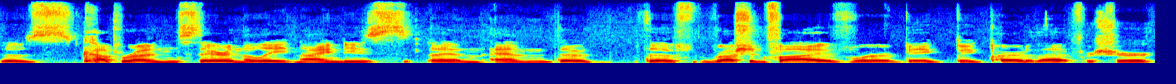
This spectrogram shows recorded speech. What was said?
those cup runs there in the late '90s, and and the the Russian Five were a big big part of that for sure.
